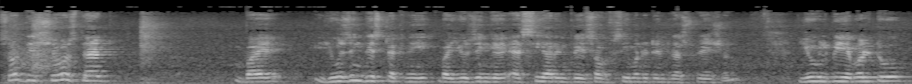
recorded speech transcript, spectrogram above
So this shows that by using this technique, by using a SCR in place of cement retained restoration, you will be able to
